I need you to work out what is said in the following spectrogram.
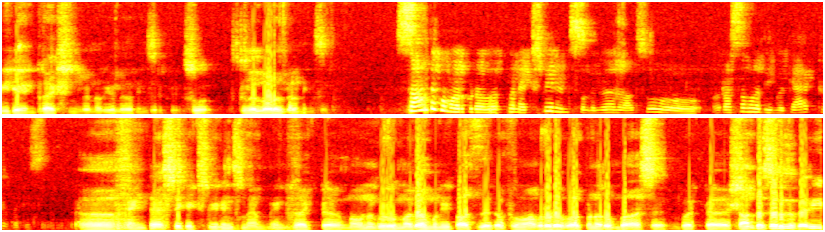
மீடியா இன்டராக்ஷன்ல நிறைய லேர்னிங்ஸ் இருக்கு. So still lot of learning sir Santhakumar கூட ஒர்க் பண்ண எக்ஸ்பீரியன்ஸ் சொல்லுங்க. அண்ட் ஆல்சோ ரசவாதி உங்க கேரக்டர் பத்தி சொல்லுங்க. Fantastic experience ma'am in fact Mounaguru Magamuni பார்த்ததுக்கு அப்புறம் அவரோட ஒர்க் பண்ண ரொம்ப ஆசை. பட் சாந்த சார் இஸ் வெரி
